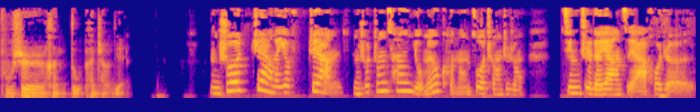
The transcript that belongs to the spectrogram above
不是很多很常见。你说这样的一个这样，你说中餐有没有可能做成这种精致的样子呀？或者，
